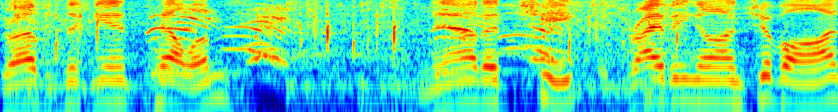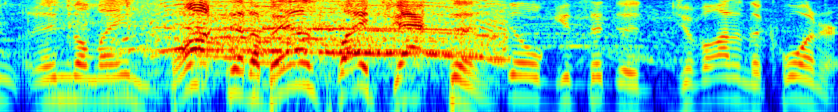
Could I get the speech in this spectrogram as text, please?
Grubs against Helms. Now to Cheek, driving on Jhivvan in the lane, blocked out of bounds by Jackson. Still gets it to Javon in the corner.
